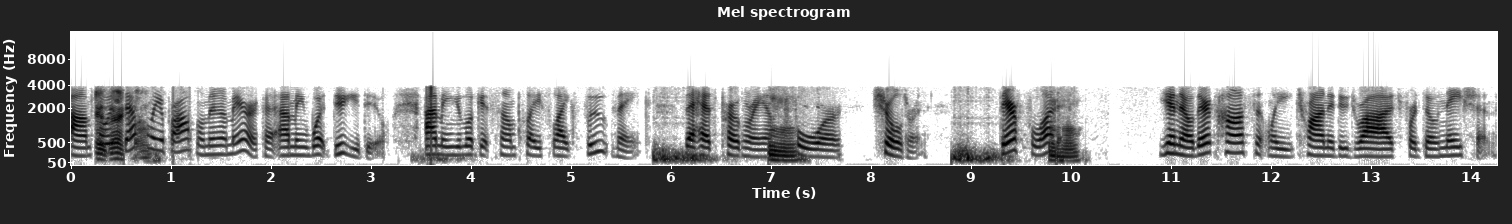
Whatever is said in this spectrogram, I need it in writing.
Um, so exactly. it's definitely a problem in America. I mean, what do you do? I mean, you look at some place like Food Bank that has programs mm-hmm. for children. They're flooded. Mm-hmm. You know, they're constantly trying to do drives for donations.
